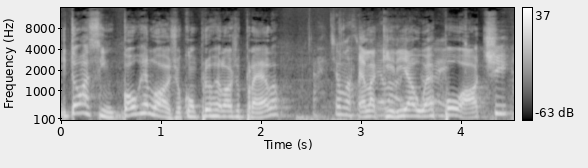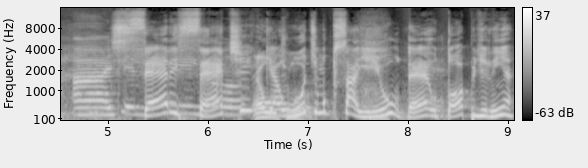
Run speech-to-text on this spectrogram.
Então, assim, qual o relógio? Eu comprei o relógio pra ela. Deixa eu mostrar Ela queria o. Apple Watch Ai, Série lindo. 7, É o que é o último. que saiu, né? O top de linha.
